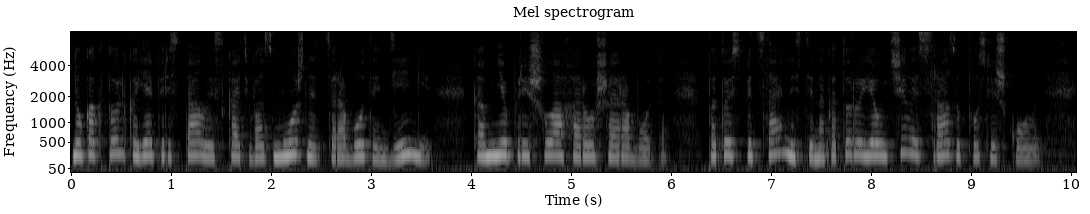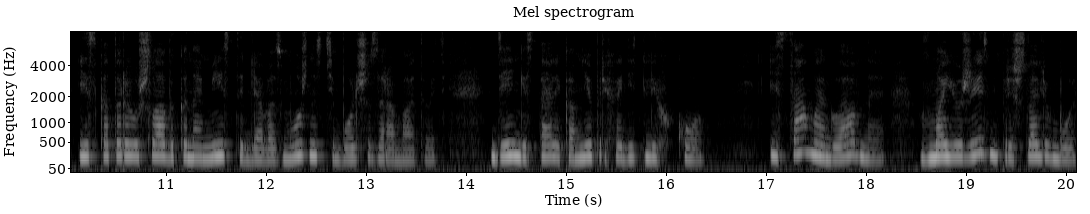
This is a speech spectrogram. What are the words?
Но как только я перестала искать возможность заработать деньги, ко мне пришла хорошая работа по той специальности, на которую я училась сразу после школы, и из которой ушла в экономисты для возможности больше зарабатывать. Деньги стали ко мне приходить легко, и самое главное, в мою жизнь пришла любовь.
